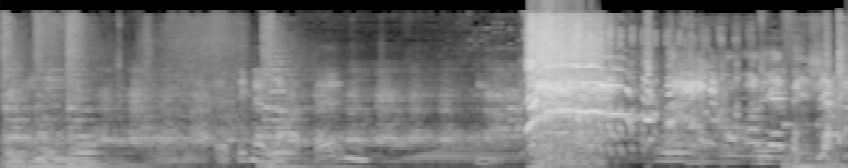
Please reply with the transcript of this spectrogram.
Hmm. Tingnan natin. Hmm. Ay, nakukuryente siya.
